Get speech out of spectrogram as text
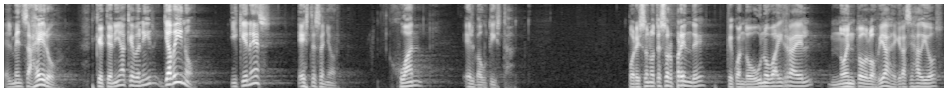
el mensajero que tenía que venir, ya vino. ¿Y quién es? Este Señor, Juan el Bautista. Por eso no te sorprende que cuando uno va a Israel, no en todos los viajes, gracias a Dios,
